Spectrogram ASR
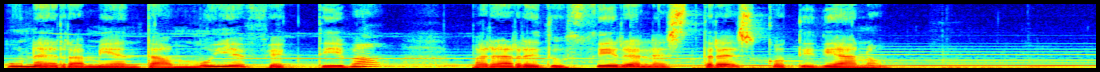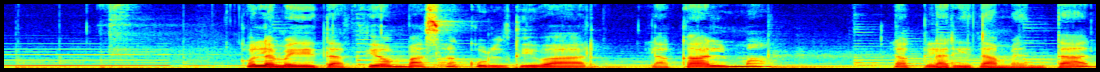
una herramienta muy efectiva para reducir el estrés cotidiano. Con la meditación vas a cultivar la calma, la claridad mental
